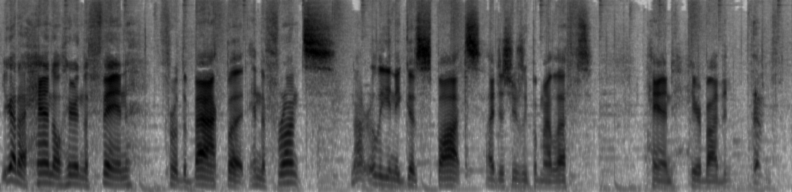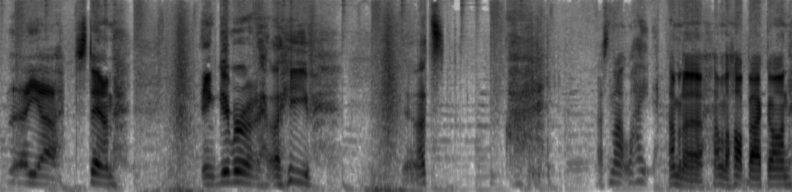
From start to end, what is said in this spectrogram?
You got a handle here in the fin for the back, but in the front, not really any good spots. I just usually put my left hand here by the, the, the uh, stem and give her a, a heave. Yeah, that's that's not light. I'm gonna I'm gonna hop back on,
